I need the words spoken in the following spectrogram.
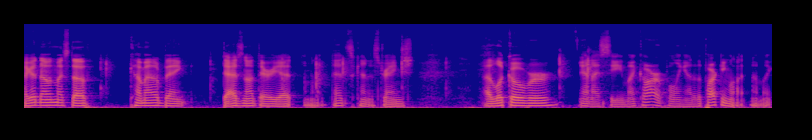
I got done with my stuff, come out of bank. Dad's not there yet. I'm like, that's kind of strange. I look over and I see my car pulling out of the parking lot, and I'm like,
